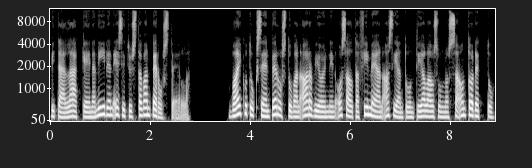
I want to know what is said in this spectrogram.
pitää lääkkeinä niiden esitystavan perusteella. Vaikutukseen perustuvan arvioinnin osalta Fimean asiantuntijalausunnossa on todettu,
